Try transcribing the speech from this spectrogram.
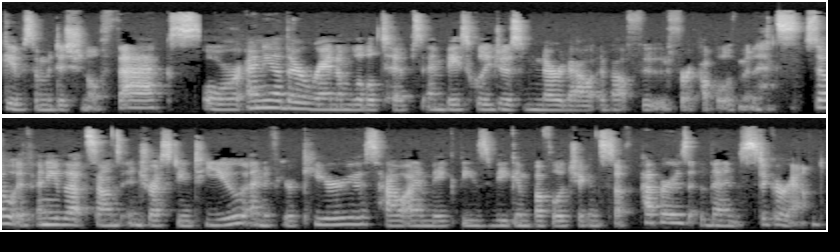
give some additional facts, or any other random little tips, and basically just nerd out about food for a couple of minutes. So if any of that sounds interesting to you, and if you're curious how I make these vegan buffalo chicken stuffed peppers, then stick around.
